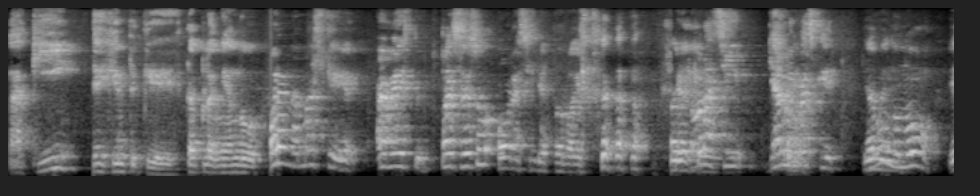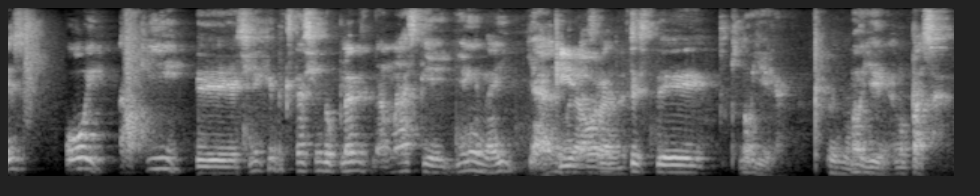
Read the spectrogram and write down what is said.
aquí. Hay gente que está planeando, ahora nada más que haga esto, y pasa eso, ahora sí le atoro a esto. Pero ahora sí, ya nada más que, Ya no, no, no, es hoy, aquí. Eh, si hay gente que está haciendo planes, nada más que lleguen ahí, ya. Aquí, a ahora. hacer. Este, pues no llega, Pues no. no llega, no pasa.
